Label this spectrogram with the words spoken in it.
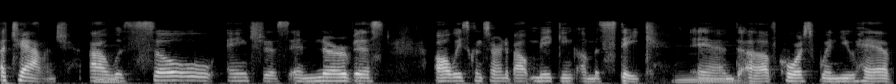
a challenge. I Mm-hmm. was so anxious and nervous, always concerned about making a mistake. Mm. And uh, of course, when you have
